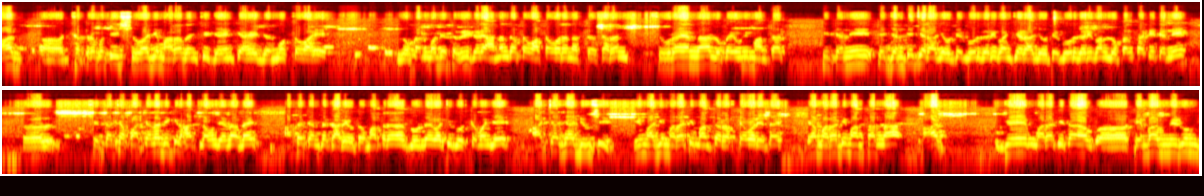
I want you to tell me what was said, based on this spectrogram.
आज छत्रपती शिवाजी महाराजांची जयंती आहे जन्मोत्सव आहे. लोकांमध्ये सगळीकडे आनंदाचं वातावरण असतं. कारण शिवरायांना लोक एवढी मानतात की त्यांनी ते जनतेचे राजे होते गोरगरिबांचे राजे होते. गोरगरिबां लोकांसाठी त्यांनी शेताच्या पात्याला देखील हात लावून देणार नाही असं त्यांचं कार्य होतं. मात्र दुर्दैवाची गोष्ट म्हणजे आजच्या ज्या दिवशी ही माझी मराठी माणसं रस्त्यावर येत आहेत या मराठी माणसांना आज जे मराठीचा टेंबा मिळून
